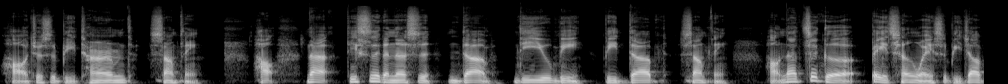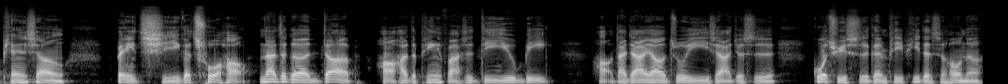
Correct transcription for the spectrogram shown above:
好，就是 be termed something。好，那第四个呢是 dub u b be dubbed something。好，那这个被称为是比较偏向被起一个绰号。那这个 dub 好，它的拼法是 d u b。好，大家要注意一下，就是过去式跟 P P 的时候呢，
